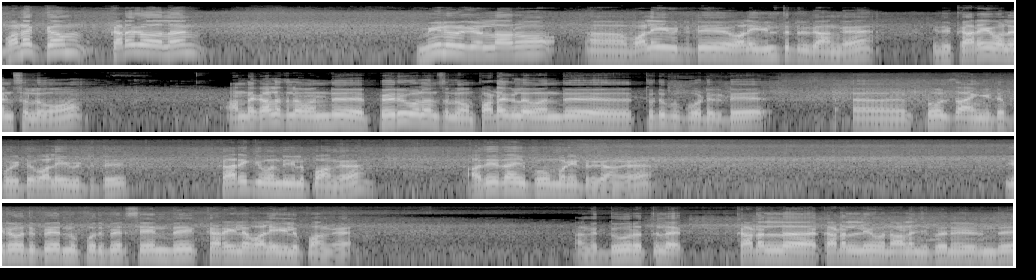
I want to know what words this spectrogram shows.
வணக்கம் கடகாலன் மீனவர்கள் எல்லாரும் வலையை விட்டுட்டு வலையை இழுத்துட்ருக்காங்க இது கரை வலைன்னு சொல்லுவோம். அந்த காலத்தில் வந்து பெருவலைன்னு சொல்லுவோம். படகுல வந்து துடுப்பு போட்டுக்கிட்டு கோல் தாங்கிட்டு போயிட்டு வலையை விட்டுட்டு கரைக்கு வந்து இழுப்பாங்க. அதே தான் இப்போவும் பண்ணிகிட்ருக்காங்க இருபது பேர் முப்பது பேர் சேர்ந்து கரையில் வலையை இழுப்பாங்க. அங்கே தூரத்தில் கடலில் கடல்லையும் ஒரு நாலஞ்சு பேர் இருந்து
